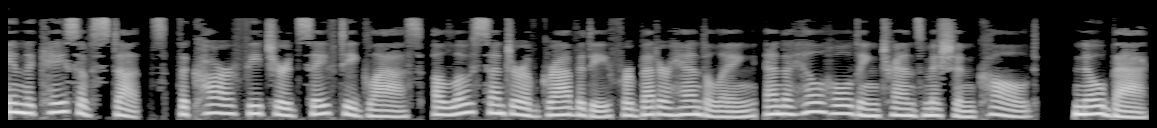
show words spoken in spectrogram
In the case of Stutz, the car featured safety glass, a low center of gravity for better handling, and a hill-holding transmission called no-back.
